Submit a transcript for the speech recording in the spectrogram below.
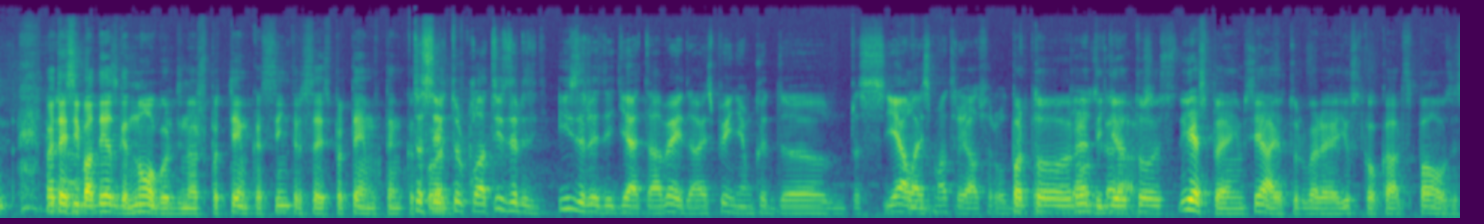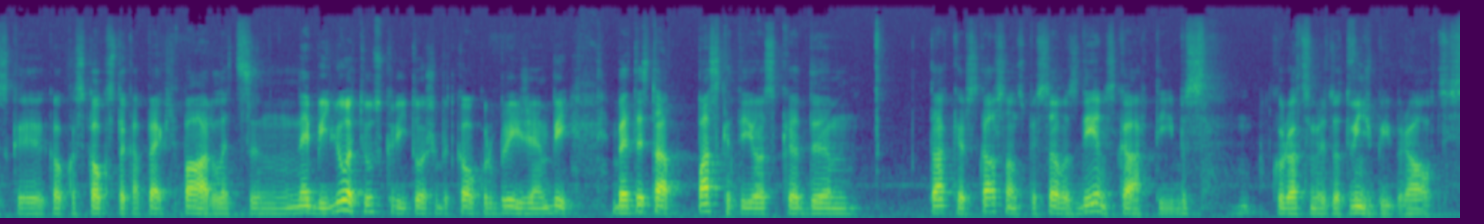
Patiesībā diezgan nogurdinoši pat tiem, kas interesējas par kas. Tas ir turklāt izrediģētā veidā. Es pieņemu, ka uh, tas jālais materiāls varbūt par to rediģētos iespējams, jā, jo tur varēja just kaut kādas pauzes, ka kaut kas, kaut kas tā kā pēkšņi pārlec. Nebija ļoti uzkrītoši, bet kaut kur brīžiem bija. Bet es tā paskatījos, kad um, Takers Kalsons pie savas dienas kārtības, kur acīm redzot, viņš bija braucis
